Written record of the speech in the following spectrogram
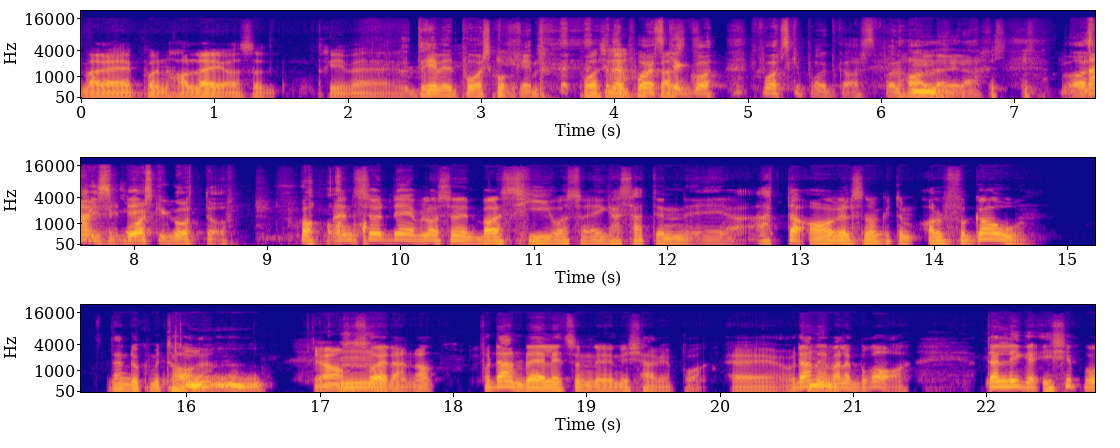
Være på en halvøy og så drive Drive en påskekrim. påskepodkast. påske på en halvøy der. Og Men spise påskegodt og Men så det vil også bare si også, jeg har sett en Etter Arild snakket om AlphaGo, den dokumentaren, uh, ja. så så jeg den, da. For den ble jeg litt sånn eh, nysgjerrig på. Eh, og den er Mm. veldig bra. Den ligger ikke på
